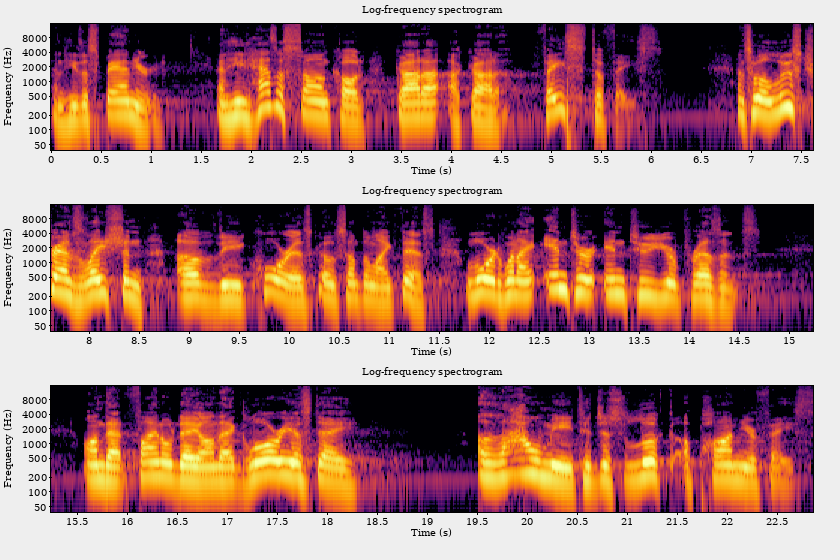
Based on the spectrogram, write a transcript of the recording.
and he's a Spaniard. And he has a song called Cara a Cara, Face to Face. And so a loose translation of the chorus goes something like this Lord, when I enter into your presence on that final day, on that glorious day, allow me to just look upon your face.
